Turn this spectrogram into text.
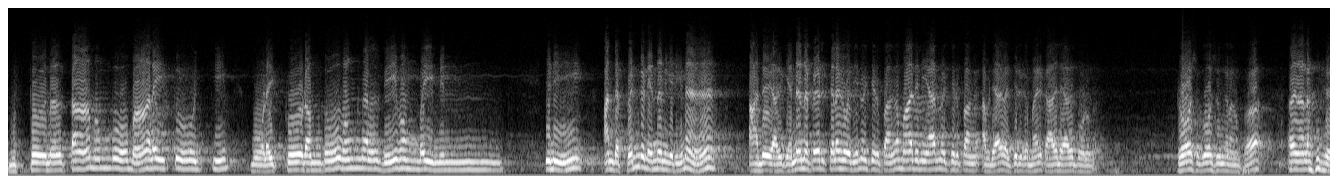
முத்து நல் தாமம்பு மாலை தூக்கி மூளைக்கூடம் தூவம் நல் தீபம் வைமின். இனி அந்த பெண்கள் என்னன்னு கேட்டீங்கன்னா அது அதுக்கு என்னென்ன பேர் திலகவதினு வச்சிருப்பாங்க மாதினியார்னு வச்சிருப்பாங்க. அப்படியாவது வச்சிருக்க மாதிரி காதலியாவது போடுங்க. ரோஸ் கோஸுங்கிறாங்க இப்போ. அதனால வந்து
